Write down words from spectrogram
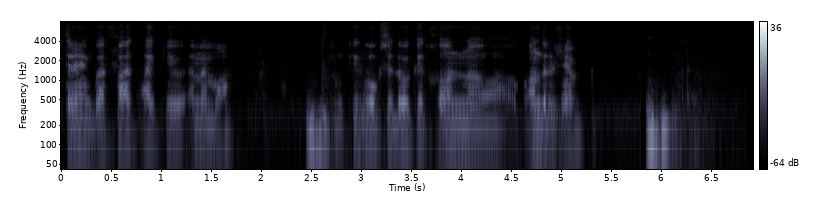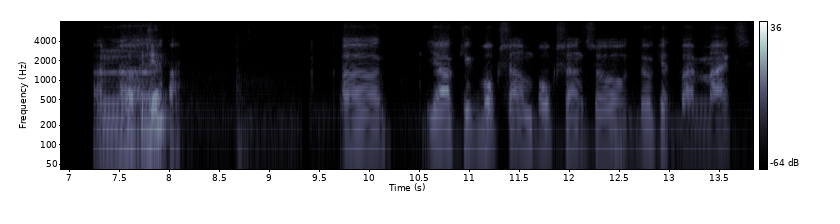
train ik bij Fight IQ MMA. Mhm. En kickboksen doe ik het gewoon eh, op andere gym. Mhm. En, eh, Welke gym? Ja, Eh, ja, kickboksen en boksen en zo doe ik het bij Max.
